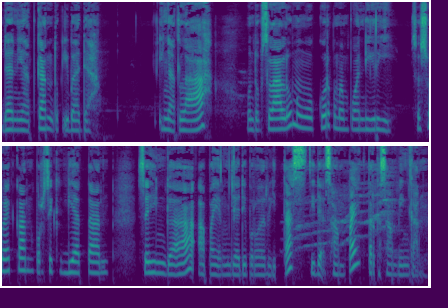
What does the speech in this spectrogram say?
dan niatkan untuk ibadah. Ingatlah untuk selalu mengukur kemampuan diri, sesuaikan porsi kegiatan sehingga apa yang menjadi prioritas tidak sampai terkesampingkan.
